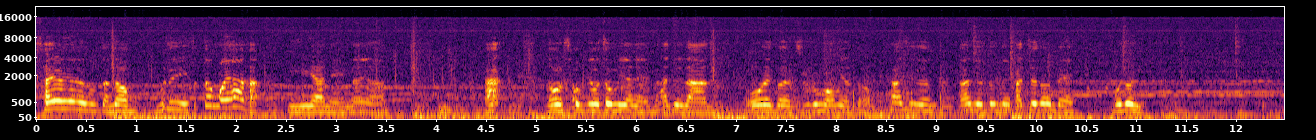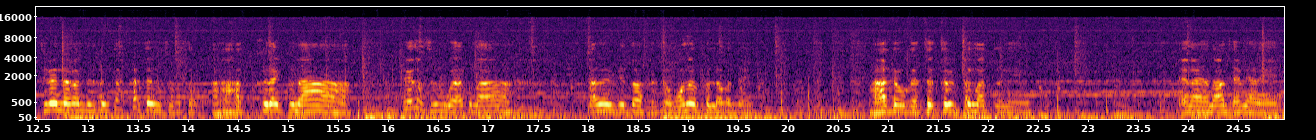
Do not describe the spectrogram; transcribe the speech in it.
사연이라는 것보다 너 무슨 일 있었던 거야? 미안해, 나야. 아, 너 속여서 미안해. 사실 난 오래전에 죽은 몸이었어. 사실은 난 요즘에 갇혀뒀는데 무슨 집에 나갔는데 딱 갇혀서 죽었어. 아, 그랬구나. 그래서 죽은 거였구나. 나는 이제 또 원을 풀려고 했네. 아, 그리고 그 들- 들통 났더니. 애나야, 나한테 미안해.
